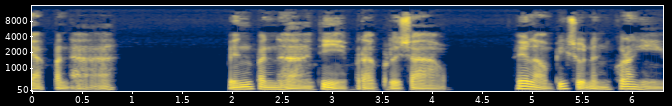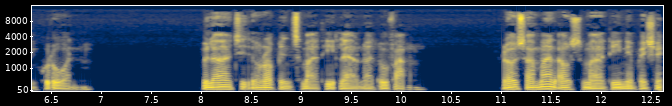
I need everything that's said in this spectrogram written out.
ยปัญหา เป็นปัญหาที่พระพุทธเจ้าให้เหล่าภิกษุนั้นใคร่ครวญเวลาจิตของเราเป็นสมาธิแล้วนะทุกฝัง เราสามารถเอาสมาธิเนี่ยไปใช้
